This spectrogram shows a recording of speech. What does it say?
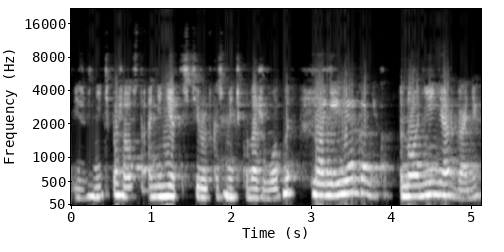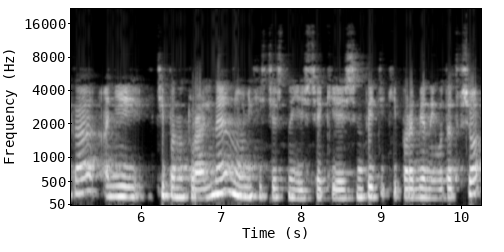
извините, пожалуйста, они не тестируют косметику на животных, Но они не органика. но они не органика, они типа натуральные, но у них, естественно, есть всякие синтетики, парабены и вот это все.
